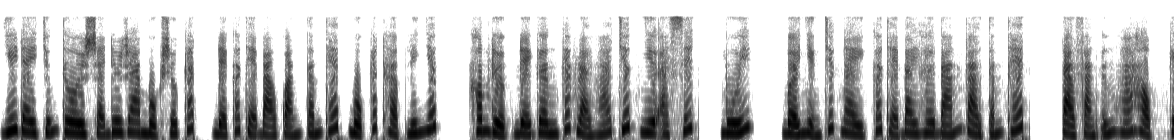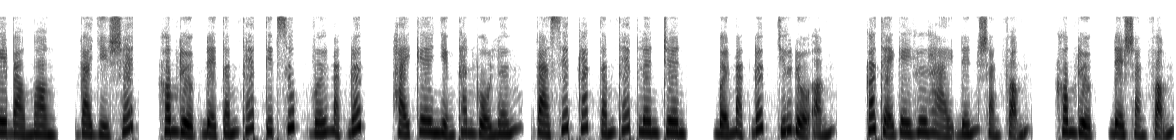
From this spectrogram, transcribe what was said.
dưới đây chúng tôi sẽ đưa ra một số cách để có thể bảo quản tấm thép một cách hợp lý nhất. Không được để gần các loại hóa chất như axit, muối, bởi những chất này có thể bay hơi bám vào tấm thép, tạo phản ứng hóa học, gây bào mòn và dì xét. Không được để tấm thép tiếp xúc với mặt đất. Hãy kê những thanh gỗ lớn và xếp các tấm thép lên trên, bởi mặt đất chứa độ ẩm, có thể gây hư hại đến sản phẩm. Không được để sản phẩm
